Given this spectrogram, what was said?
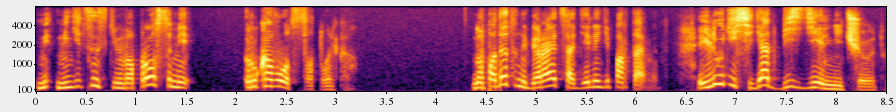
медицинскими вопросами руководства только. Но под это набирается отдельный департамент. И люди сидят, бездельничают.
